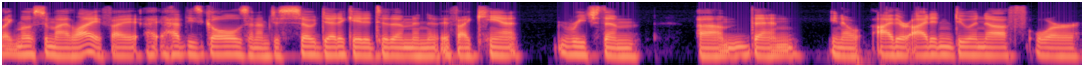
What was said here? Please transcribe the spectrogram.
like most of my life. I, I have these goals, and I'm just so dedicated to them, and if I can't reach them, um, then you know either I didn't do enough or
